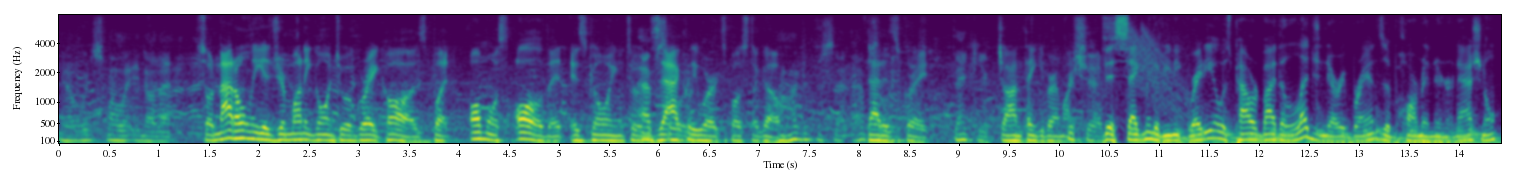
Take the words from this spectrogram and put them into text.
You know, we just want to let you know that. So not only is your money going to a great cause, but almost all of it is going to exactly where it's supposed to go. 100%. That is great. Thank you. John, thank you very much. Appreciate it. This segment of Unique Radio is powered by the legendary brands of Harman International,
